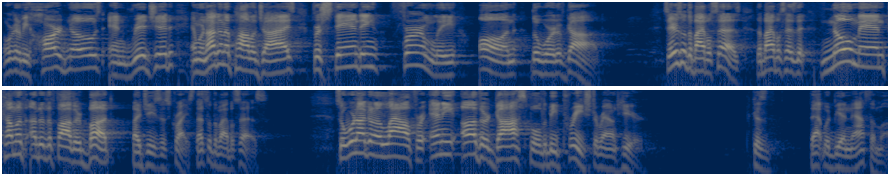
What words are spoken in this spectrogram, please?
we're going to be hard nosed and rigid, and we're not going to apologize for standing firmly on the Word of God. So here's what the Bible says the Bible says that no man cometh unto the Father but by Jesus Christ. That's what the Bible says. So we're not going to allow for any other gospel to be preached around here because that would be anathema.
